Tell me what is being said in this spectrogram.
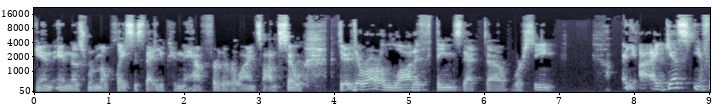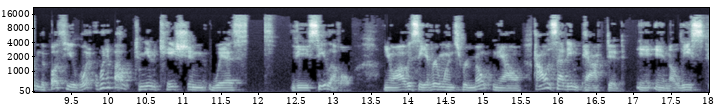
in, in those remote places that you can have further reliance on. So there, there are a lot of things that uh, we're seeing. I, I, guess you know, from the both of you, what, what about communication with the C-level. You know, obviously everyone's remote now. How has that impacted in, in at least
